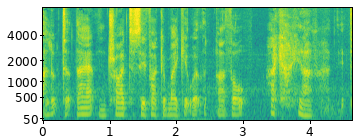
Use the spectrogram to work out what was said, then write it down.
I looked at that and tried to see if I could make it work. I thought, I can't, you know, it,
